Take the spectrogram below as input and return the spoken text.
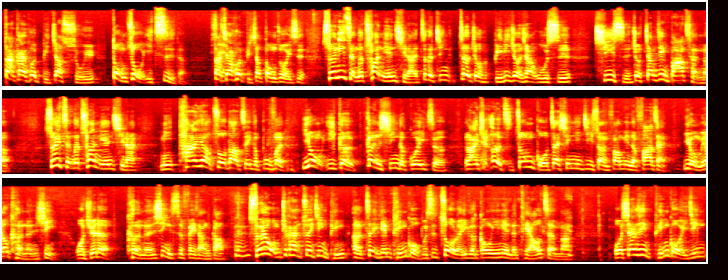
大概会比较属于动作一致的，大家会比较动作一致，所以你整个串联起来，这个金这就比例就很像五十七十，就将近八成了。所以整个串联起来，你他要做到这个部分，用一个更新的规则来去遏制中国在先进计算方面的发展，有没有可能性？我觉得可能性是非常高。所以我们去看最近苹呃这几天苹果不是做了一个供应链的调整吗？我相信苹果已经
